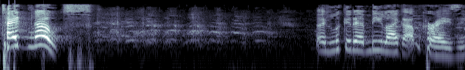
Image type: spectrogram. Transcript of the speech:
Take notes. They looking at me like I'm crazy.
